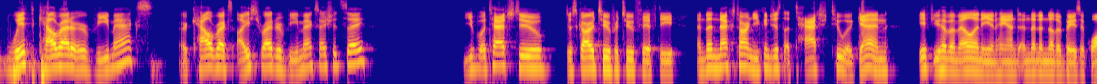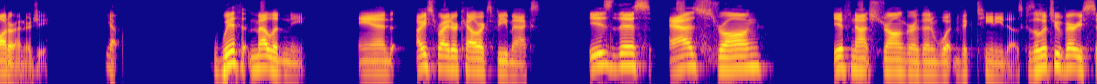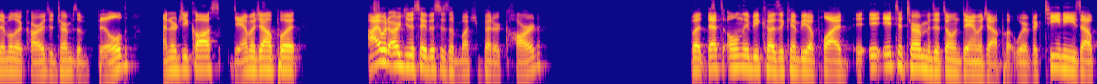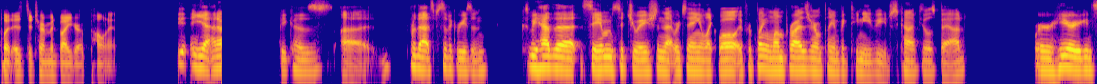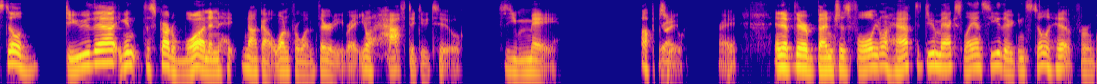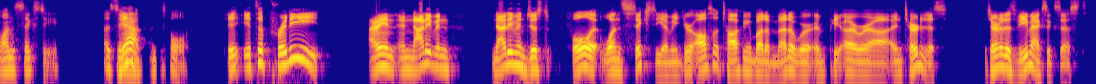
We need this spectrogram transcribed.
with calrider vmax or calyrex ice rider vmax i should say you attach two discard two for 250 and then next turn you can just attach two again if you have a melony in hand and then another basic water energy. Yep. with melony and ice rider calyrex vmax is this as strong if not stronger than what victini does? Because those are two very similar cards in terms of build energy cost damage output. I would argue to say this is a much better card but that's only because it can be applied. It, it, determines its own damage output, where Victini's output is determined by your opponent. Yeah, and I, because uh, for that specific reason, because we had the same situation that we're saying, like, well, if we're playing one prizer and playing Victini V, it just kind of feels bad. Where here you can still do that. You can discard one and hit, knock out one for 130, right? You don't have to do two, because you may up to, Right. Right? And if their bench is full, you don't have to do max lance either. You can still hit for 160. Assuming Yeah. is full. It, it's a pretty, I mean, and not even, not even just full at 160. I mean, you're also talking about a meta where or uh, Eternatus, Eternatus VMAX exist.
